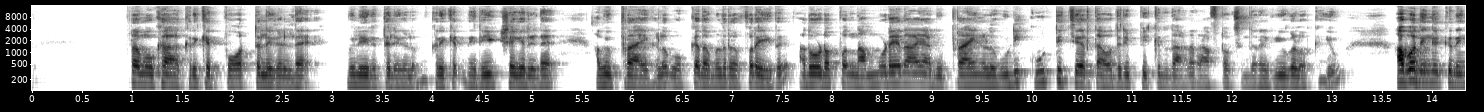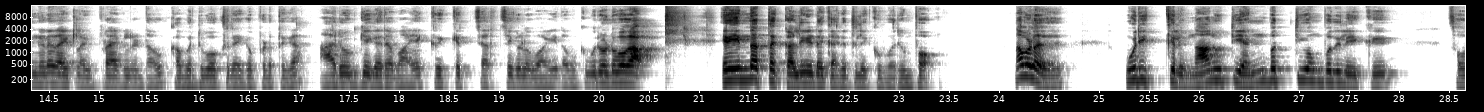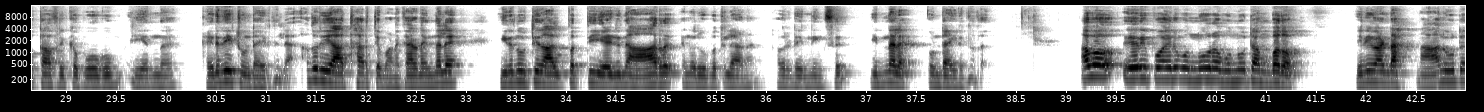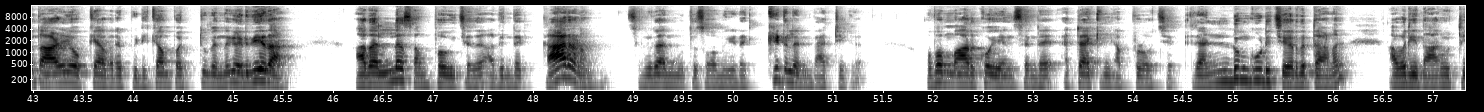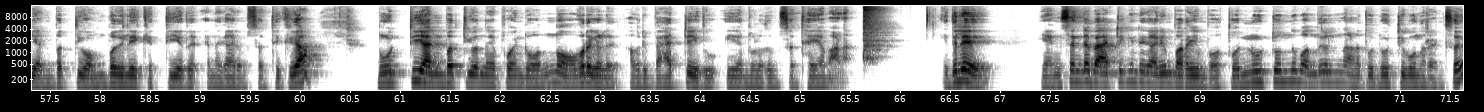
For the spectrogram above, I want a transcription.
പ്രമുഖ ക്രിക്കറ്റ് പോർട്ടലുകളുടെ വിലയിരുത്തലുകളും ക്രിക്കറ്റ് നിരീക്ഷകരുടെ അഭിപ്രായങ്ങളും ഒക്കെ നമ്മൾ റെഫർ ചെയ്ത് അതോടൊപ്പം നമ്മുടേതായ അഭിപ്രായങ്ങൾ കൂടി കൂട്ടിച്ചേർത്ത് അവതരിപ്പിക്കുന്നതാണ് റാഫ്റ്റോക്സിന്റെ റിവ്യൂകളൊക്കെയും അപ്പോൾ നിങ്ങൾക്ക് നിങ്ങളുടേതായിട്ടുള്ള അഭിപ്രായങ്ങൾ ഉണ്ടാവും. കമന്റ് ബോക്സ് രേഖപ്പെടുത്തുക. ആരോഗ്യകരമായ ക്രിക്കറ്റ് ചർച്ചകളുമായി നമുക്ക് മുന്നോട്ട് പോകാം. ഇനി ഇന്നത്തെ കളിയുടെ കാര്യത്തിലേക്ക് വരുമ്പോൾ നമ്മൾ ഒരിക്കലും നാനൂറ്റി എൺപത്തി ഒമ്പതിലേക്ക് സൗത്ത് ആഫ്രിക്ക പോകും എന്ന് കരുതിയിട്ടുണ്ടായിരുന്നില്ല. അതൊരു യാഥാർത്ഥ്യമാണ്. കാരണം ഇന്നലെ ഇരുന്നൂറ്റി നാൽപ്പത്തി ഏഴിന് ആറ് എന്ന രൂപത്തിലാണ് അവരുടെ ഇന്നിങ്സ് ഇന്നലെ ഉണ്ടായിരുന്നത്. അപ്പോൾ ഏറിപ്പോയൊരു മുന്നൂറോ മുന്നൂറ്റമ്പതോ ഇനി വേണ്ട നാനൂറിന് താഴെയൊക്കെ അവരെ പിടിക്കാൻ പറ്റുമെന്ന് കരുതിയതാണ്. അതല്ല സംഭവിച്ചത്. അതിന്റെ കാരണം സുനിരാൻ മുത്തുസ്വാമിയുടെ കിടലൻ ബാറ്റിങ് ഒപ്പം മാർക്കോ യെൻസന്റെ അറ്റാക്കിംഗ് അപ്രോച്ച് രണ്ടും കൂടി ചേർന്നിട്ടാണ് അവർ ഈ നാനൂറ്റി എൺപത്തി ഒമ്പതിലേക്ക് എത്തിയത് എന്ന കാര്യം ശ്രദ്ധിക്കുക. നൂറ്റി അൻപത്തി ഒന്ന് പോയിന്റ് ഒന്ന് ഓവറുകൾ അവർ ബാറ്റ് ചെയ്തു എന്നുള്ളതും ശ്രദ്ധേയമാണ്. ഇതിൽ യെൻസന്റെ ബാറ്റിങ്ങിന്റെ കാര്യം പറയുമ്പോൾ തൊണ്ണൂറ്റൊന്ന് പന്തുകളിൽ നിന്നാണ് തൊണ്ണൂറ്റി മൂന്ന് റൺസ്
